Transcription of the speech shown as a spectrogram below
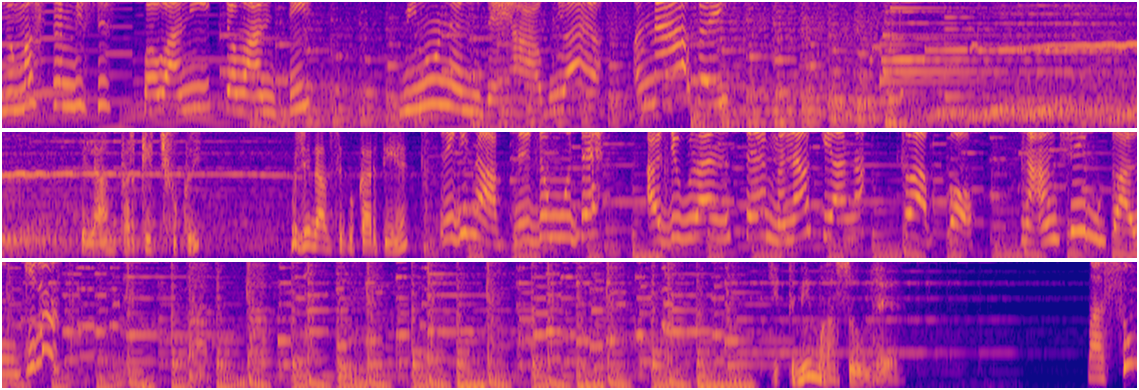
नमस्ते मिसेस भवानी चौहान जी। मीनू ने मुझे यहाँ बुलाया और मैं आ गई। बिलांग पर की छोकरी मुझे नाम से पुकारती है। लेकिन आपने तो मुझे आजी बुलाने से मना किया ना तो आपको नाम से ही पुकारूँगी ना। कितनी मासूम है। मासूम?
